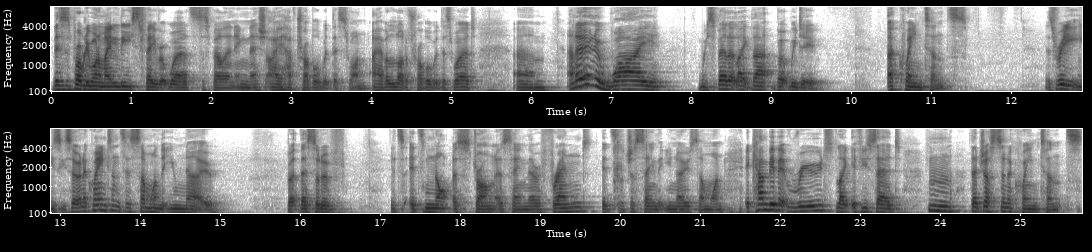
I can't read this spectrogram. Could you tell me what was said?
This is probably one of my least favorite words to spell in English. I have trouble with this one. I have a lot of trouble with this word. Um, and I don't know why we spell it like that, but we do. Acquaintance. It's really easy. So an acquaintance is someone that you know, but they're sort of it's it's not as strong as saying they're a friend. It's just saying that you know someone. It can be a bit rude, like if you said, "Hmm, they're just an acquaintance."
